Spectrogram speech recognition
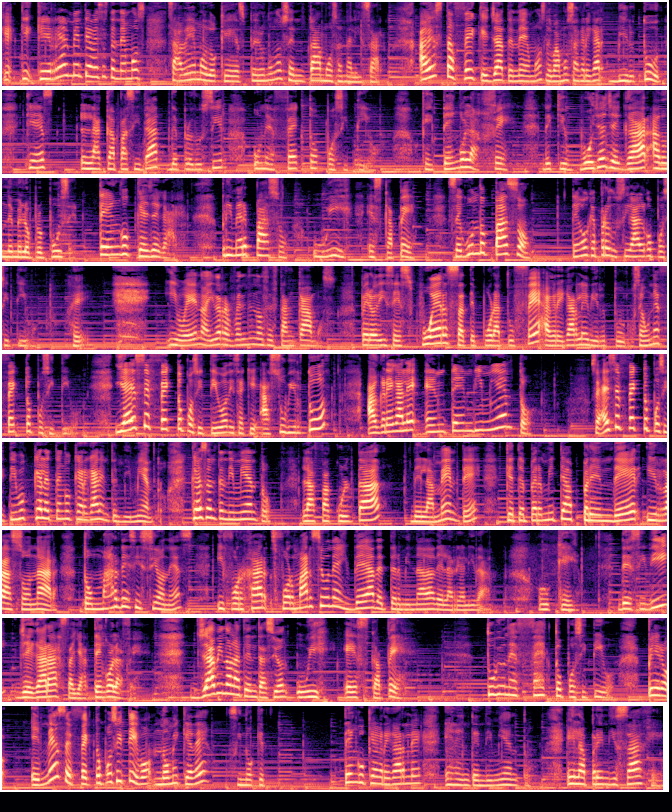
Que, realmente a veces tenemos, sabemos lo que es, pero no nos sentamos a analizar. A esta fe que ya tenemos le vamos a agregar virtud, que es la capacidad de producir un efecto positivo. Ok, tengo la fe de que voy a llegar a donde me lo propuse. Tengo que llegar. Primer paso, huí, escapé. Segundo paso, tengo que producir algo positivo. Y bueno, ahí de repente nos estancamos. Pero dice, esfuérzate por a tu fe agregarle virtud, o sea, un efecto positivo. Y a ese efecto positivo, dice aquí, a su virtud, agrégale entendimiento. O sea, a ese efecto positivo, ¿qué le tengo que agregar? Entendimiento. ¿Qué es entendimiento? La facultad de la mente que te permite aprender y razonar, tomar decisiones y forjar, formarse una idea determinada de la realidad. Ok, decidí llegar hasta allá, tengo la fe. Ya vino la tentación, huí, escapé. Tuve un efecto positivo, pero en ese efecto positivo no me quedé, sino que tengo que agregarle el entendimiento, el aprendizaje,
